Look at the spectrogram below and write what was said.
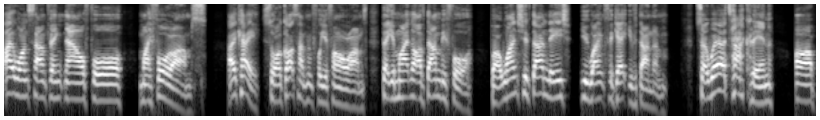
I want something now for my forearms. Okay, so I've got something for your forearms that you might not have done before. But once you've done these, you won't forget you've done them. So we're tackling our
